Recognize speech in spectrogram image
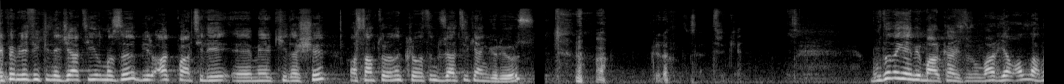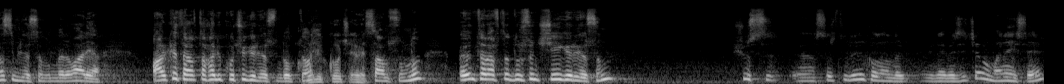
CHP milletvekili Necati Yılmaz'ı bir AK Partili e, mevkidaşı Hasan Turan'ın kravatını düzeltirken görüyoruz. Kral düzeltirken. Burada da gene bir markaj durum var. Ya Allah nasıl biliyorsa bunları var ya. Arka tarafta Haluk Koç'u görüyorsun doktor. Haluk Koç, evet. Samsunlu. Ön tarafta Dursun Çiçek'i görüyorsun. Şu sı- e, sırtı dönük olan da birine benzeteceğim ama neyse.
